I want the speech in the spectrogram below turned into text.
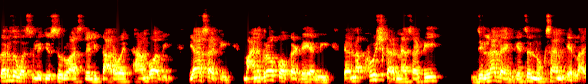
कर्ज वसुलीची सुरू असलेली कारवाई थांबवावी. यासाठी माणिकराव कोकाटे यांनी त्यांना खुश करण्यासाठी जिल्हा बँकेचं नुकसान केलं आहे.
